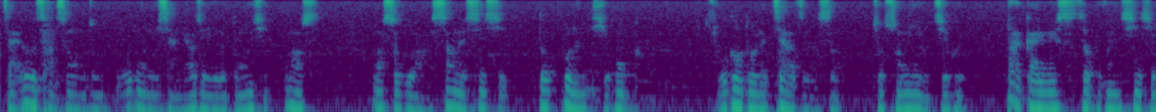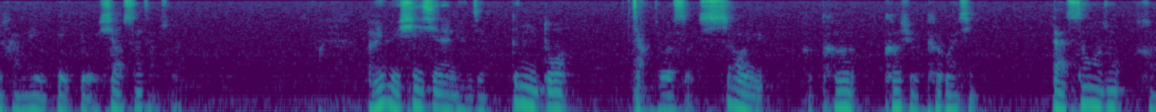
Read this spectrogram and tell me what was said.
在日常生活中，如果你想了解一个东西，貌似貌似网上的信息都不能提供足够多的价值的时候，就说明有机会。大概率是这部分信息还没有被有效生产出。而与信息的连接，更多讲究的是效率和科。科学客观性，但生活中很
